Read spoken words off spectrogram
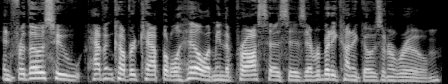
and for those who haven't covered Capitol Hill, I mean, the process is everybody kind of goes in a room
